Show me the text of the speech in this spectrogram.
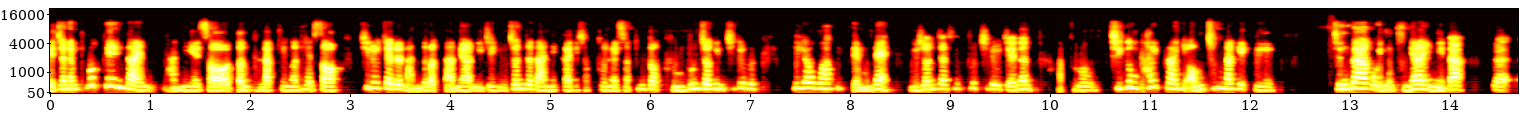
예전엔 protein 단위에서 어떤 blocking을 해서 치료제를 만들었다면 이제 유전자 단위까지 접근해서 좀 더 근본적인 치료를 하려고 하기 때문에 유전자 세포 치료제는 앞으로 지금 파이프라인이 엄청나게 그 증가하고 있는 분야입니다. 그러니까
